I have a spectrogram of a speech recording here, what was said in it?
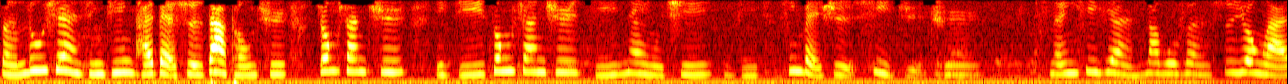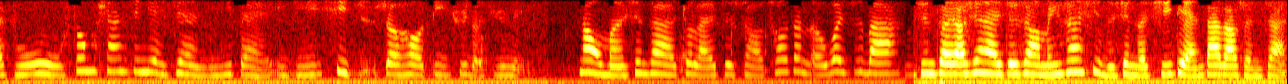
本路线行经台北市大同区、中山区以及松山区及内陆区，以及新北市汐止区。明溪线大部分是用来服务松山新店线以北以及汐止社后地区的居民。那我们现在就来介绍车站的位置吧。现在要先来介绍名山汐止线的起点大道城站。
